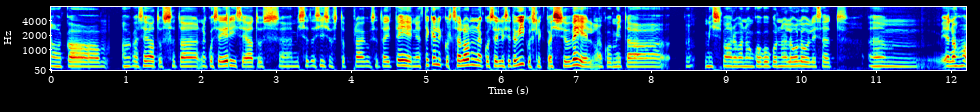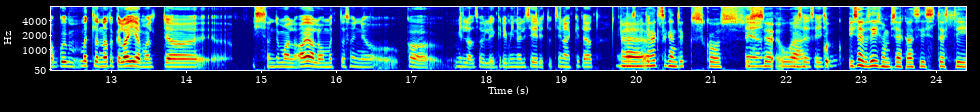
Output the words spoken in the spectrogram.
aga, aga seadus seda, nagu see eriseadus, äh, mis seda sisustab praegu, seda ei tee, nii et tegelikult seal on nagu selliseid õiguslikke asju veel nagu, mida, mis ma arvan, on kogukonnale olulised. Ähm, ja noh, kui mõtlen natuke laiemalt ja issand jumal, ajaloo mõttes on ju ka, millal see oli kriminaliseeritud, sina äkki tead? üheksakümmend üks koos siis ja, uue iseseisvumisega siis tõesti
